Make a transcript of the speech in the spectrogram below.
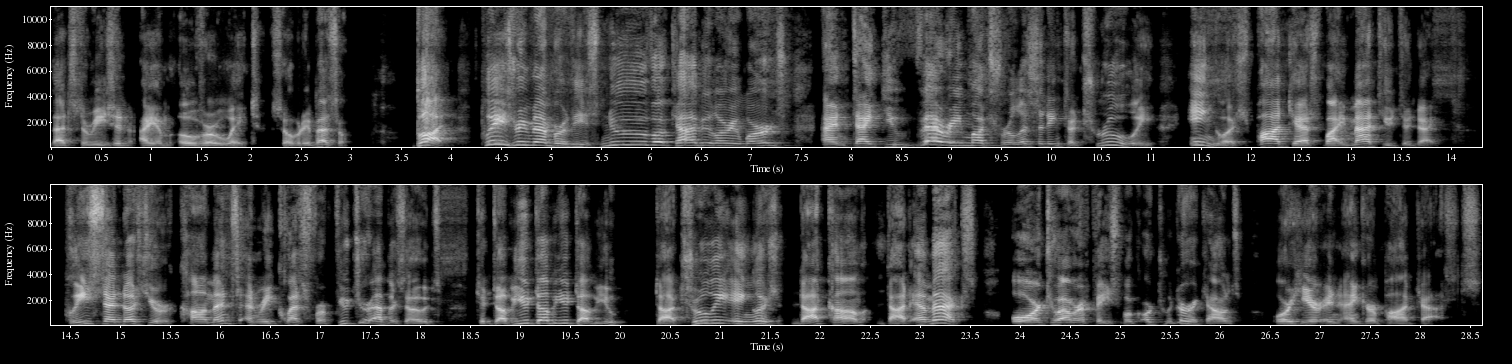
That's the reason I am overweight. Sobrepeso. But please remember these new vocabulary words. And thank you very much for listening to Truly English Podcast by Matthew today. Please send us your comments and requests for future episodes to www.trulyenglish.com.mx or to our Facebook or Twitter accounts or here in Anchor Podcasts.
